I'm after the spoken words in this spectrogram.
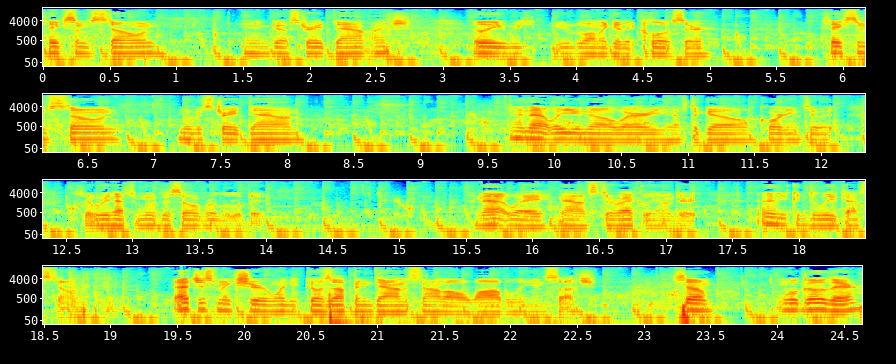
Take some stone and go straight down. Actually, really, you'd want to get it closer. Take some stone, move it straight down, and that way you know where you have to go according to it. So we'd have to move this over a little bit. And that way, now it's directly under it. And then you can delete that stone. That just makes sure when it goes up and down, it's not all wobbly and such. So, we'll go there,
